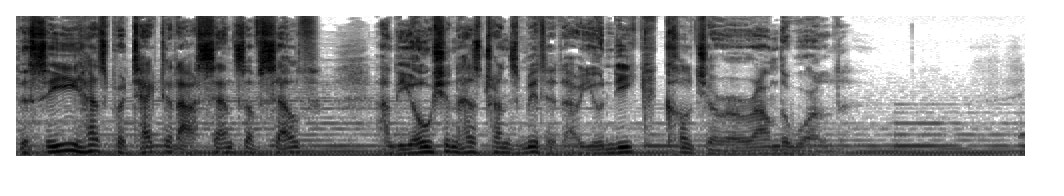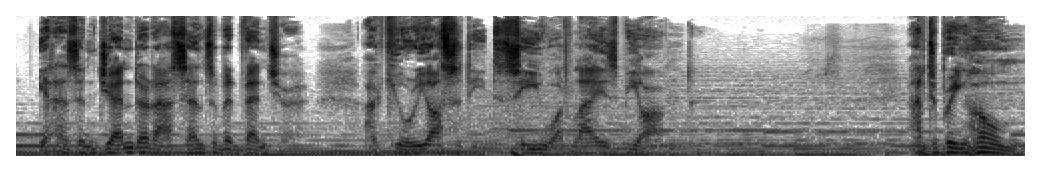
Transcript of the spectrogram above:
The sea has protected our sense of self, and the ocean has transmitted our unique culture around the world. It has engendered our sense of adventure, our curiosity to see what lies beyond, and to bring home,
